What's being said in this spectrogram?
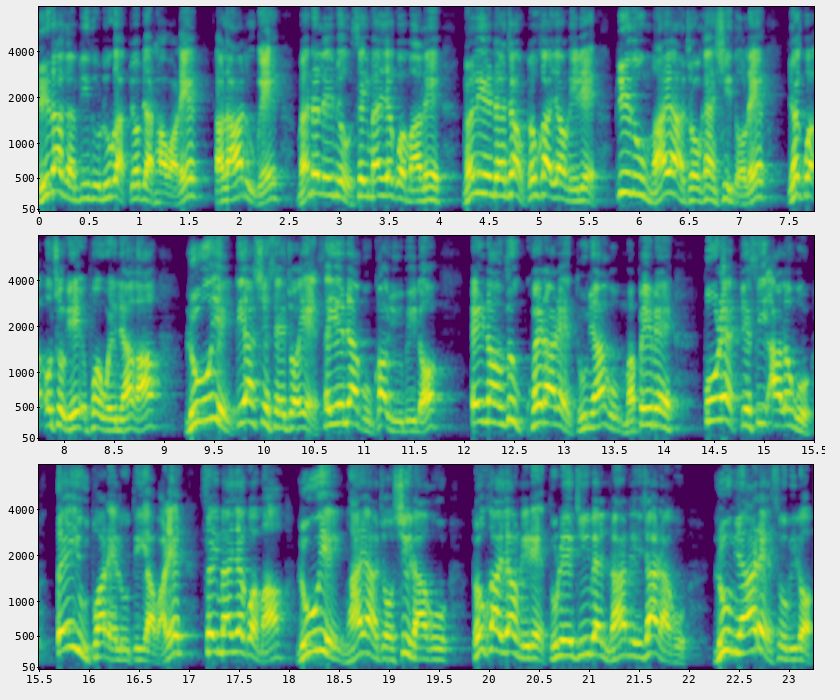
ဒေသခံပြည်သူတို့ကပြောပြထားပါတယ်အလားတူပဲမန္တလေးမြို့စိန်မန်းရက်ကွက်မှာလည်းငလျင်တန်းကြောင့်ဒုက္ခရောက်နေတဲ့ပြည်သူ900ကျော်ခန့်ရှိတော့လေရက်ကွက်အုပ်ချုပ်ရေးအဖွဲ့ဝင်များကလူဦးရေ180ကျော်ရဲ့စည်ရင်းများကိုကောက်ယူပြီးတော့အိမ်အောင်စုခွဲထားတဲ့သူများကိုမပေးဘဲပိုးတဲ့ပစ္စည်းအလုံးကိုသိမ်းယူသွားတယ်လို့သိရပါတယ်။စိန်မန်းရက်ကွက်မှာလူဦးရေ900ကျော်ရှိတာကိုဒုက္ခရောက်နေတဲ့သူတွေကြီးပဲလာနေကြတာကိုလူများတယ်ဆိုပြီးတော့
